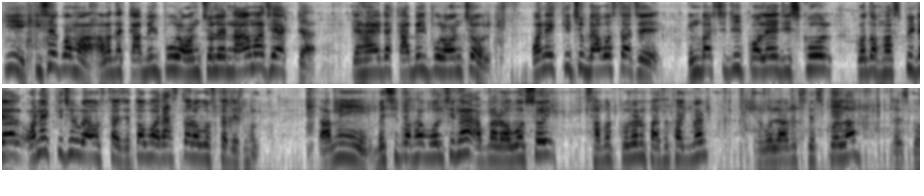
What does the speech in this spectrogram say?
কি? কিসে কমা? আমাদের কাবিলপুর অঞ্চলের নাম আছে একটা। যে হ্যাঁ এটা কাবিলপুর অঞ্চল। অনেক কিছু ব্যবস্থা আছে। ইউনিভার্সিটি, কলেজ, স্কুল, কত হসপিটাল, অনেক কিছুর ব্যবস্থা আছে। তবে রাস্তার অবস্থা দেখুন। আমি বেশি কথা বলছি না, আপনারা অবশ্যই সাপোর্ট করবেন, পাশে থাকবেন। এগুলো আমি শেষ করলাম। শেষ গো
